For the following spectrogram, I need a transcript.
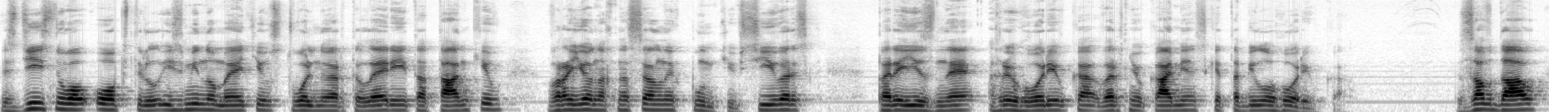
Здійснював обстріл із мінометів, ствольної артилерії та танків в районах населених пунктів Сіверськ, Переїзне, Григорівка, Верхньокам'янське та Білогорівка. Завдав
